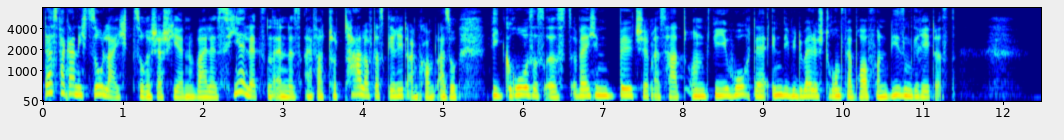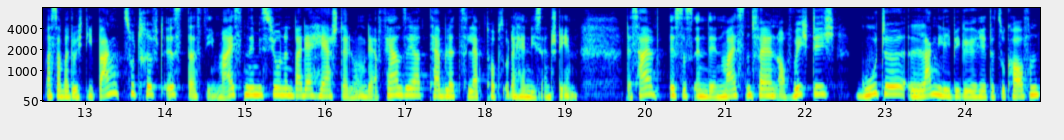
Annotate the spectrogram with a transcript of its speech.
Das war gar nicht so leicht zu recherchieren, weil es hier letzten Endes einfach total auf das Gerät ankommt. Also wie groß es ist, welchen Bildschirm es hat und wie hoch der individuelle Stromverbrauch von diesem Gerät ist. Was aber durch die Bank zutrifft, ist, dass die meisten Emissionen bei der Herstellung der Fernseher, Tablets, Laptops oder Handys entstehen. Deshalb ist es in den meisten Fällen auch wichtig, gute, langlebige Geräte zu kaufen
